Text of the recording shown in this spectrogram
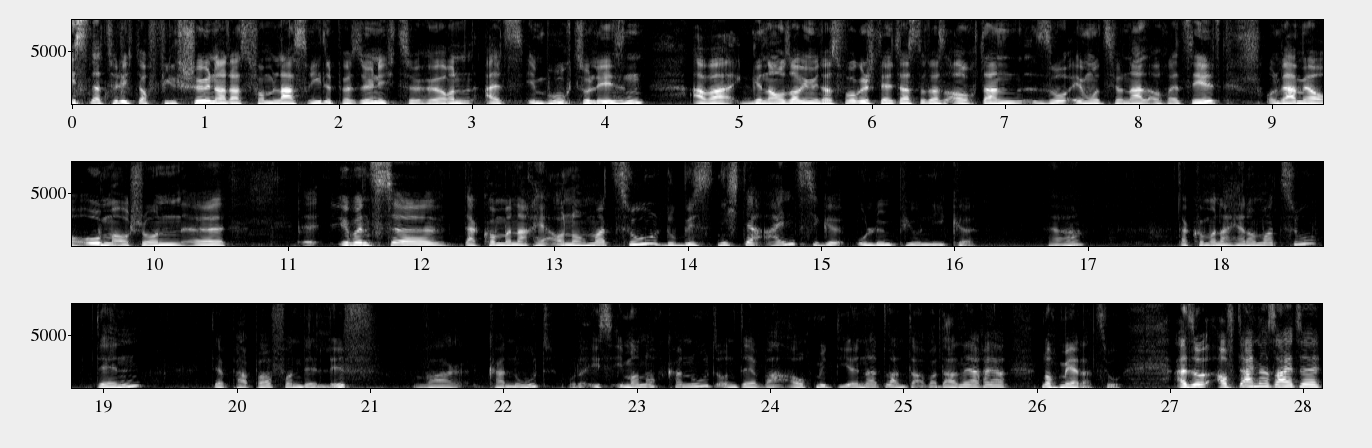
Ist natürlich doch viel schöner, das vom Lars Riedel persönlich zu hören, als im Buch zu lesen. Aber genauso habe ich mir das vorgestellt, dass du das auch dann so emotional auch erzählst. Und wir haben ja auch oben auch schon. Äh, äh, übrigens, äh, da kommen wir nachher auch nochmal zu. Du bist nicht der einzige Olympionike. Ja? Da kommen wir nachher nochmal zu, denn der Papa von der Liv war Kanut oder ist immer noch Kanut und der war auch mit dir in Atlanta. Aber da nachher noch mehr dazu. Also auf deiner Seite,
